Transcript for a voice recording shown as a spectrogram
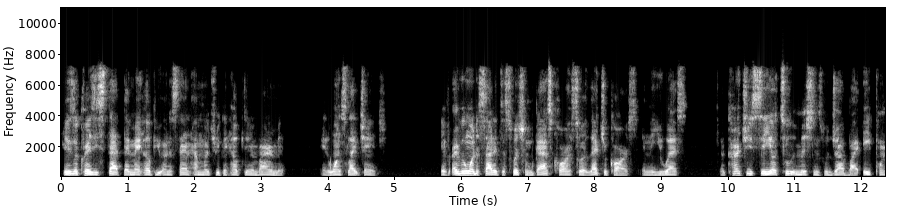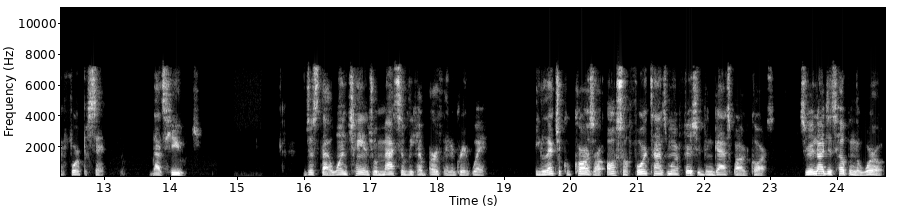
Here's a crazy stat that may help you understand how much we can help the environment in one slight change. If everyone decided to switch from gas cars to electric cars in the US, the country's CO2 emissions would drop by 8.4%. That's huge. Just that one change will massively help Earth in a great way. Electrical cars are also four times more efficient than gas powered cars. So you're not just helping the world,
